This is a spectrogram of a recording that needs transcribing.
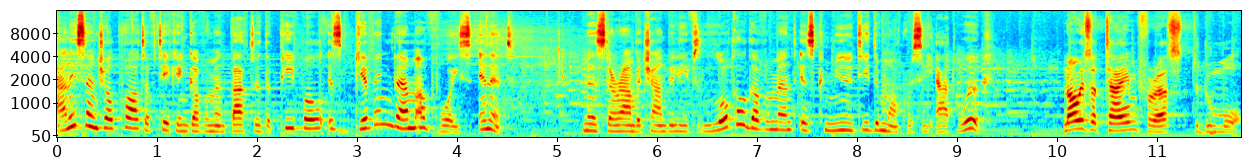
An essential part of taking government back to the people is giving them a voice in it. Minister Rambachan believes local government is community democracy at work. Now is a time for us to do more.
